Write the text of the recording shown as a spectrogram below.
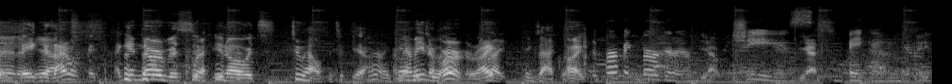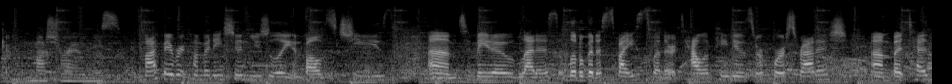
and bacon. yeah. I don't. I get nervous if you know it's. Too healthy. yeah. it I mean, can't I'm eating a burger, healthy. right? Right, exactly. All right. The perfect burger. Yeah. Cheese. Yes. Bacon. Bacon. Mushrooms. My favorite combination usually involves cheese, um, tomato, lettuce, a little bit of spice, whether it's jalapenos or horseradish. Um, but Ted's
